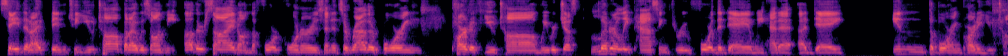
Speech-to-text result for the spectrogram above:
say that I've been to Utah. But I was on the other side, on the Four Corners, and it's a rather boring part of Utah. We were just literally passing through for the day, and we had a, a day in the boring part of Utah.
